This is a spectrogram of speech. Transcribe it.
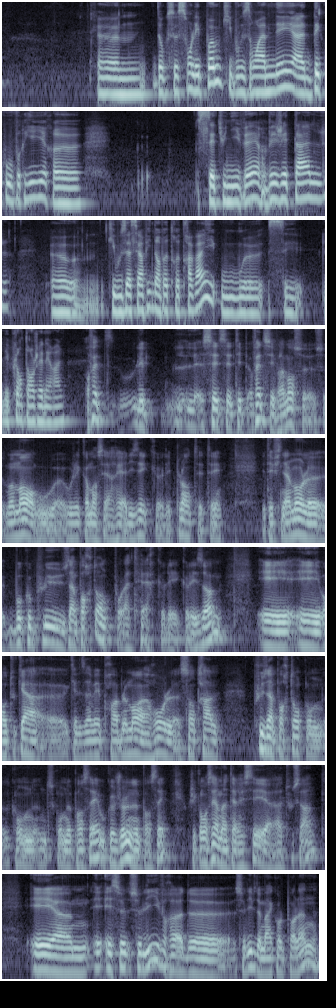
Euh, donc, ce sont les pommes qui vous ont amené à découvrir euh, cet univers végétal euh, qui vous a servi dans votre travail ou c'est les plantes en général? En fait, les en fait, c'est vraiment ce, moment où, euh, où j'ai commencé à réaliser que les plantes étaient, finalement le, beaucoup plus importantes pour la Terre que les, hommes, et, en tout cas euh, qu'elles avaient probablement un rôle central plus important qu'on ne pensait, ou que je ne pensais. J'ai commencé à m'intéresser à, tout ça. Et, euh, ce livre de Michael Pollan,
